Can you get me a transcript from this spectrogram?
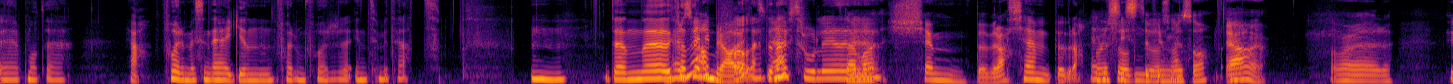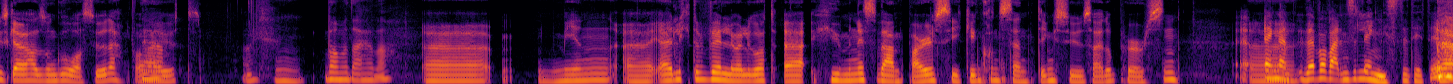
eh, på en måte ja, forme sin egen form for intimitet. Mm. Den eh, Den kan jeg anbefale. Den ja. er utrolig Den var kjempebra. Kjempebra. Det Var det den siste den filmen vi så? Ja, ja. Da var, husker jeg hadde sånn gåsehud på vei Ja. ut. Mm. Hva med deg, Hedda? Uh, min uh, Jeg likte veldig, veldig godt uh, Humanist Vampire Seeking Consenting Suicidal Person. En gang, det var verdens lengste tittel. Ja,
